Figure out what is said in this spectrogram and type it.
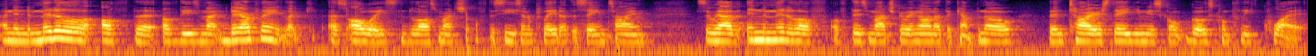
And in the middle of the of these matches, they are playing like as always. The last match of the season are played at the same time, so we have in the middle of, of this match going on at the Camp Nou, the entire stadium is goes complete quiet,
